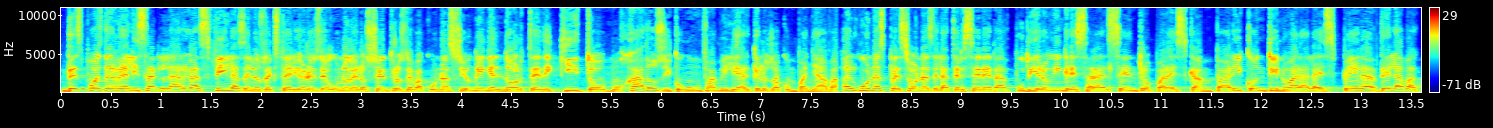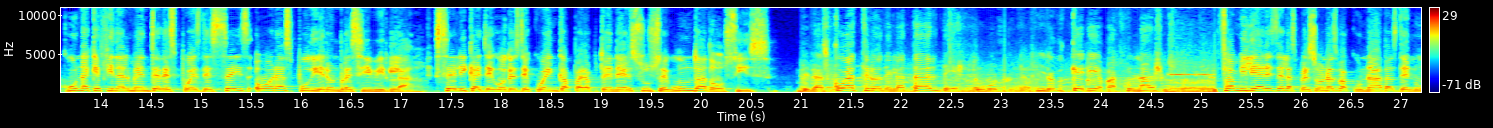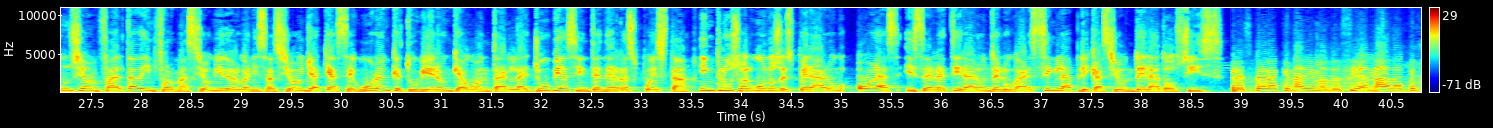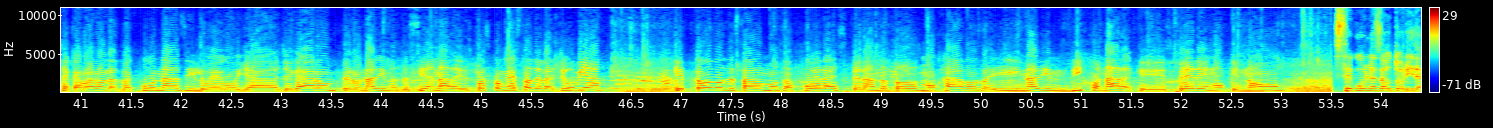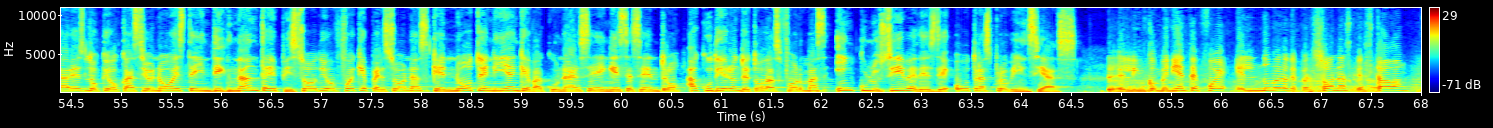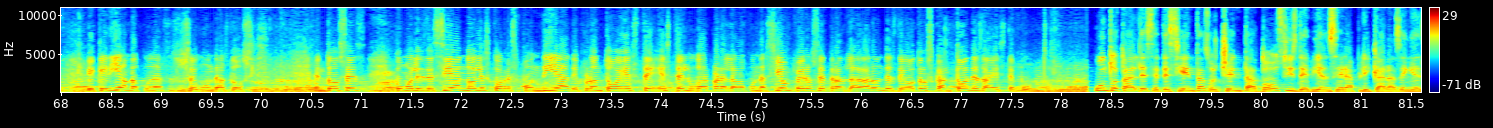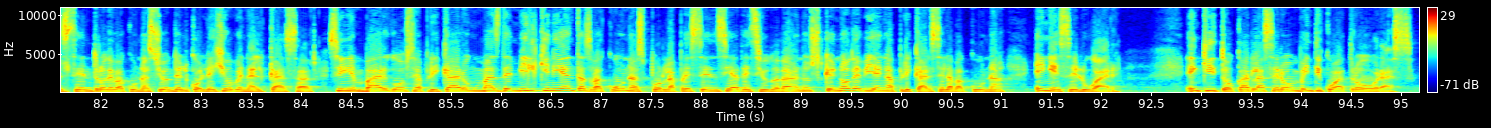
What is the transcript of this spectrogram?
Después de realizar largas filas en los exteriores de uno de los centros de vacunación en el norte de Quito, mojados y con un familiar que los acompañaba, algunas personas de la tercera edad pudieron ingresar al centro para escampar y continuar a la espera de la vacuna que finalmente después de seis horas pudieron recibirla. Célica llegó desde Cuenca para obtener su segunda dosis de las 4 de la tarde. Yo quería vacunar. Familiares de las personas vacunadas denuncian falta de información y de organización, ya que aseguran que tuvieron que aguantar la lluvia sin tener respuesta. Incluso algunos esperaron horas y se retiraron del lugar sin la aplicación de la dosis. La espera que nadie nos decía nada, que se acabaron las vacunas y luego ya llegaron, pero nadie nos decía nada. Y después con esto de la lluvia, que todos estábamos afuera esperando, todos mojados ahí y nadie dijo nada, que esperen o que no. Según las autoridades, lo que ocasionó este indignante episodio fue que personas que no tenían que vacunarse en ese centro acudieron de todas formas, inclusive desde otras provincias. El inconveniente fue el número de personas que estaban, que querían vacunarse sus segundas dosis. Entonces, como les decía, no les correspondía de pronto este, este lugar para la vacunación, pero se trasladaron desde otros cantones a este punto. Un total de 780 dosis ser aplicadas en el centro de vacunación del Colegio Benalcázar. Sin embargo, se aplicaron más de 1.500 vacunas por la presencia de ciudadanos que no debían aplicarse la vacuna en ese lugar. En Quito, Carla Cerón, 24 horas.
